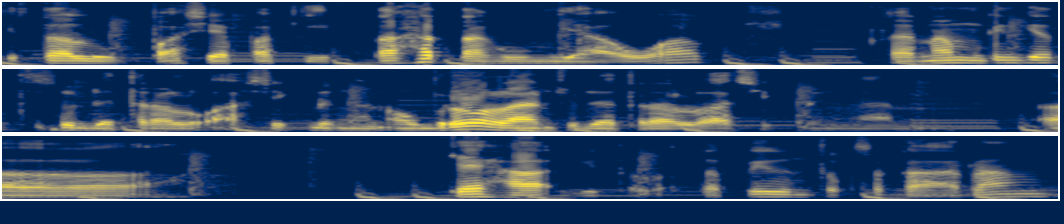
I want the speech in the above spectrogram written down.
kita lupa siapa kita tanggung jawab. Karena mungkin kita sudah terlalu asik dengan obrolan sudah terlalu asik dengan CH gitu loh. Tapi untuk sekarang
